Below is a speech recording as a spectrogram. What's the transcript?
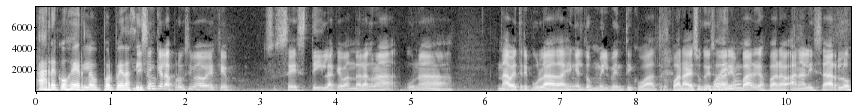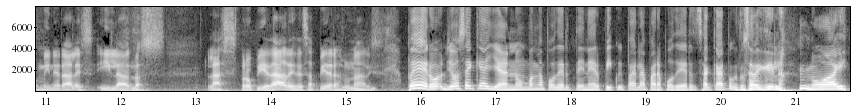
a recogerlo por pedacitos. Dicen que la próxima vez que se estila que mandarán una, una nave tripulada es en el 2024. Para eso que dice Bueno. Darian Vargas, para analizar los minerales y la- las, las propiedades de esas piedras lunares. Pero yo sé que allá no van a poder tener pico y pala para poder sacar, porque tú sabes que la- no hay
